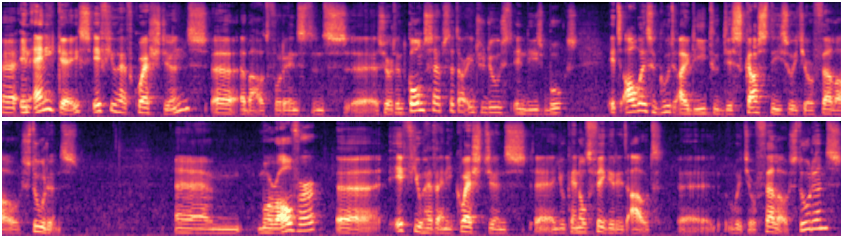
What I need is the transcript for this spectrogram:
Uh, in any case, if you have questions uh, about, for instance, uh, certain concepts that are introduced in these books, it's always a good idea to discuss these with your fellow students. Um, moreover, uh, if you have any questions, you cannot figure it out with your fellow students,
